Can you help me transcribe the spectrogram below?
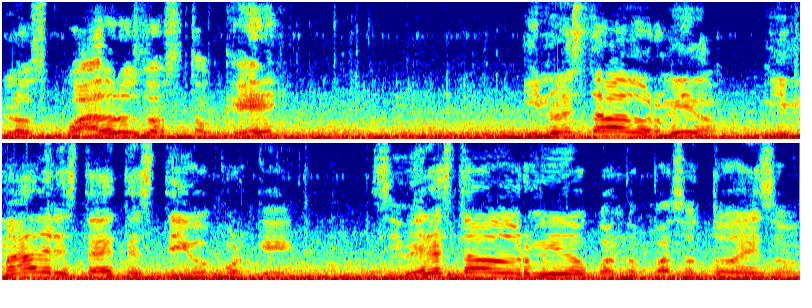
los cuadros los toqué y no estaba dormido. Mi madre está de testigo porque si hubiera estado dormido cuando pasó todo eso,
